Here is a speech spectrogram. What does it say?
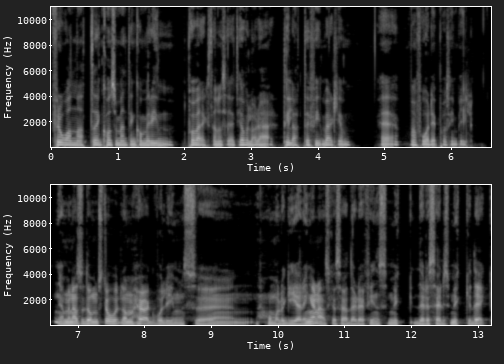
från att konsumenten kommer in på verkstaden och säger att jag vill ha det här till att det verkligen eh, man får det på sin bil? Ja, men alltså de, stor, de högvolyms eh, homologeringarna, ska säga, där det, finns mycket, där det säljs mycket däck,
